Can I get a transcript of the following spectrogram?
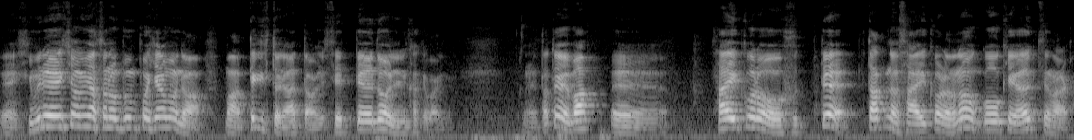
えー、シミュレーションやその分布を調べるのは、まあ、テキストにあったように設定通りに書けばいい。えー、例えば、えー、サイコロを振って、2つのサイコロの合計がいくつになるか。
